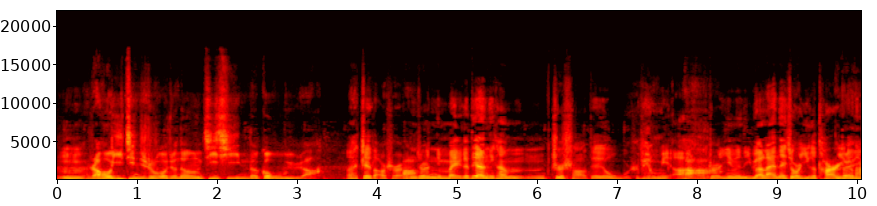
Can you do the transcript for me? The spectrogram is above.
嗯，然后一进去之后就能激起你的购物欲啊！哎，这倒是，你说你每个店，你看，嗯，至少得有五十平米啊，就是因为原来那就是一个摊儿一个摊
